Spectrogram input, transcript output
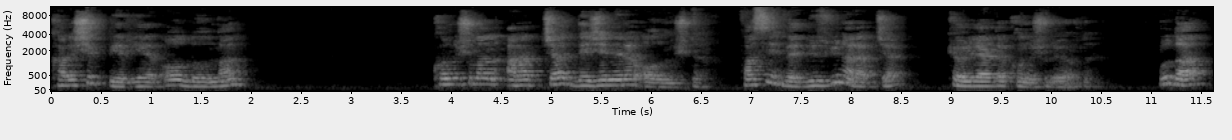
karışık bir yer olduğundan konuşulan Arapça dejenere olmuştu. Fasih ve düzgün Arapça köylerde konuşuluyordu. Bu da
